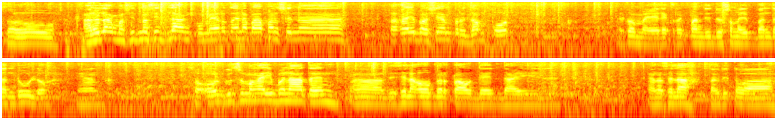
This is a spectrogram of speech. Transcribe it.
So, ano lang, masid-masid lang. Kung meron tayo napapansin na kakaiba, syempre, dampot. Ito, may electric fan dito sa may bandang dulo. Yan. So, all good sa mga ibon natin. Ah, di sila overcrowded dahil ano sila, tag dito ah,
